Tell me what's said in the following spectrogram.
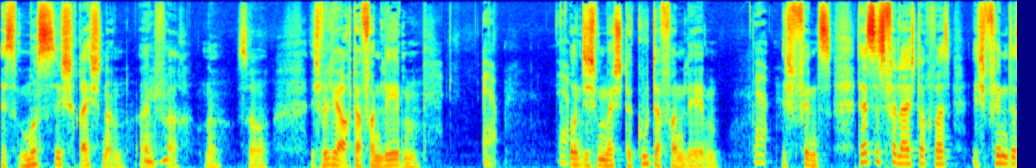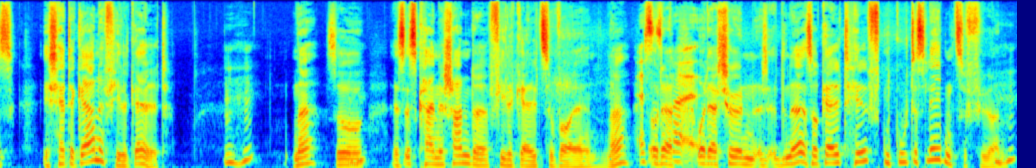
es muss sich rechnen, einfach. Mhm. Ne? So. Ich will ja auch davon leben. Ja. ja. Und ich möchte gut davon leben. Ja. Ich finde es, das ist vielleicht auch was, ich finde es, ich hätte gerne viel Geld. Mhm. Ne? So, mhm. es ist keine Schande, viel Geld zu wollen. Ne? Oder, oder schön, ne? so Geld hilft, ein gutes Leben zu führen. Mhm.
